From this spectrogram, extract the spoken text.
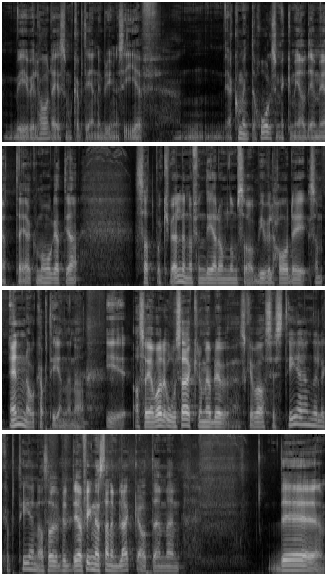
vi vill ha dig som kapten i Brynäs IF jag kommer inte ihåg så mycket mer av det mötet. Jag kommer ihåg att jag satt på kvällen och funderade om de sa vi vill ha dig som en av kaptenerna. I, alltså jag var osäker om jag blev, ska jag vara assisterande eller kapten? Alltså, jag fick nästan en blackout där men det,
